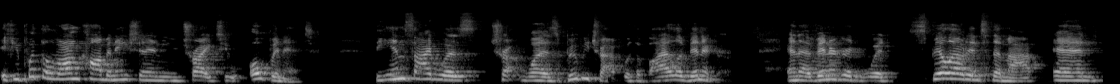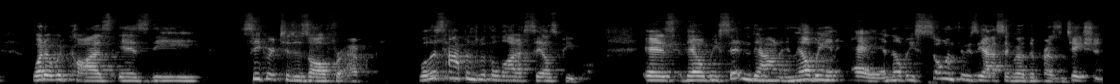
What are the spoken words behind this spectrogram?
If you put the wrong combination and you try to open it, the inside was tra- was booby trapped with a vial of vinegar, and that vinegar would spill out into the map. And what it would cause is the secret to dissolve forever. Well, this happens with a lot of salespeople is they'll be sitting down and they'll be an A and they'll be so enthusiastic about the presentation.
